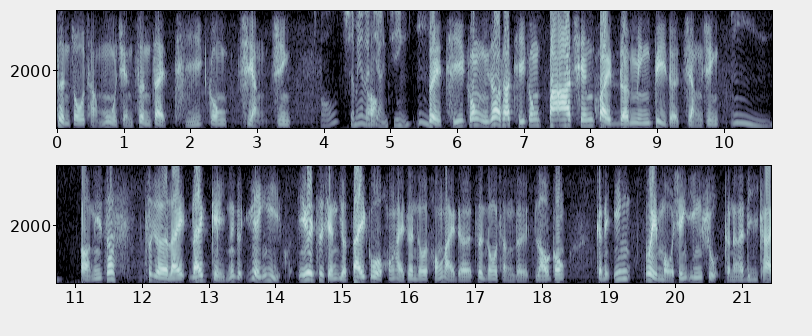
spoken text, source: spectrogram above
郑州厂目前正在提供奖金，哦，什么样的哦奖金？嗯，，对，提供，你知道他提供八千块人民币的奖金嗯哦，你知道这个来来给那个愿意，因为之前有待过红海郑州红海的郑州厂的劳工，可能因为某些因素可能还离开。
